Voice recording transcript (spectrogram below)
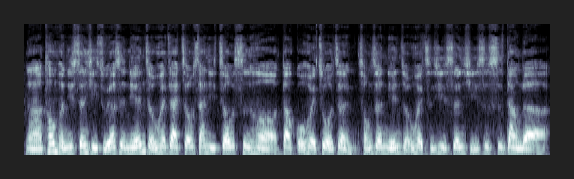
那通膨及升息主要是联准会在周三及周四哈到国会作证，重申联准会持续升息是适当的，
